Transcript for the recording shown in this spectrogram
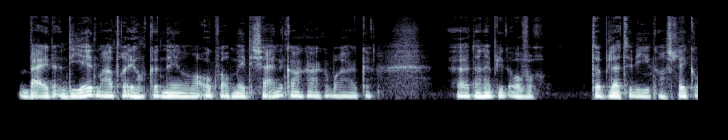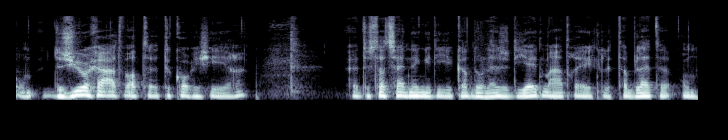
beide een dieetmaatregel kunt nemen, maar ook wel medicijnen kan gaan gebruiken. Eh, dan heb je het over tabletten die je kan slikken om de zuurgraad wat eh, te corrigeren. Eh, dus dat zijn dingen die je kan doen. Hè. Dus dieetmaatregelen, tabletten om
